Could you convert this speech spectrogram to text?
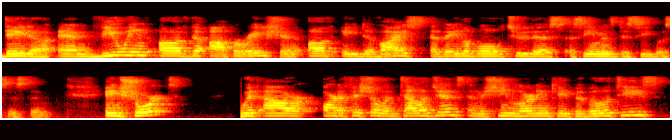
data and viewing of the operation of a device available to this Siemens Desigo system. In short, with our artificial intelligence and machine learning capabilities,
